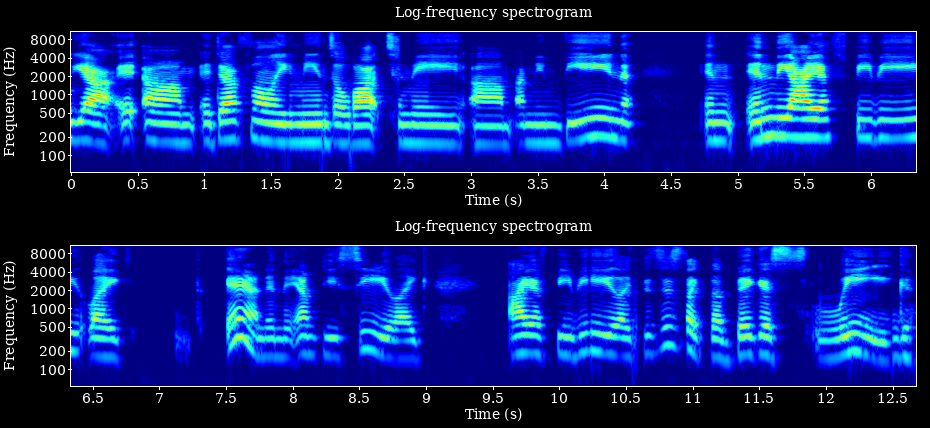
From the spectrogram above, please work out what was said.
yeah, it um it definitely means a lot to me. Um, I mean, being in in the IFBB like and in the NPC like IFBB like this is like the biggest league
